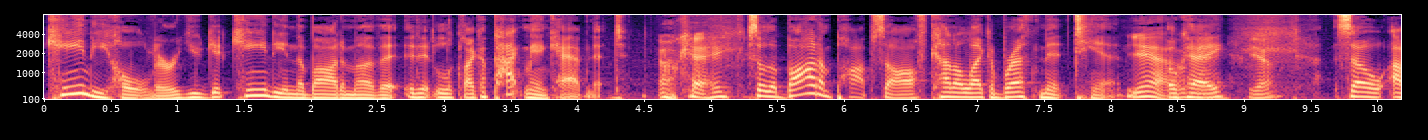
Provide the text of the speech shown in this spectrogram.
candy holder. You'd get candy in the bottom of it, and it looked like a Pac-Man cabinet. Okay. So the bottom pops off, kind of like a breath mint tin. Yeah. Okay. Yeah. So I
